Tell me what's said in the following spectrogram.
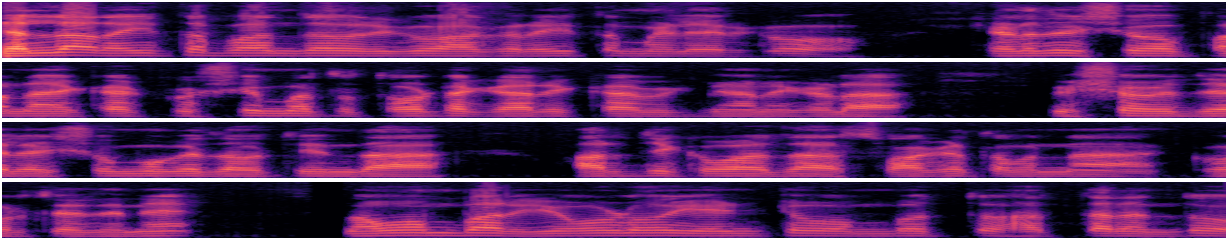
ಎಲ್ಲ ರೈತ ಬಾಂಧವರಿಗೂ ಹಾಗೂ ರೈತ ಮಹಿಳೆಯರಿಗೂ ಕೆಳದಿ ಶಿವಪ್ಪನಾಯಕ ಕೃಷಿ ಮತ್ತು ತೋಟಗಾರಿಕಾ ವಿಜ್ಞಾನಗಳ ವಿಶ್ವವಿದ್ಯಾಲಯ ಶಿವಮೊಗ್ಗದ ವತಿಯಿಂದ ಹಾರ್ದಿಕವಾದ ಸ್ವಾಗತವನ್ನು ಕೋರ್ತಾ ಇದ್ದೇನೆ. ನವೆಂಬರ್ ಏಳು, ಎಂಟು, ಒಂಬತ್ತು, ಹತ್ತರಂದು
